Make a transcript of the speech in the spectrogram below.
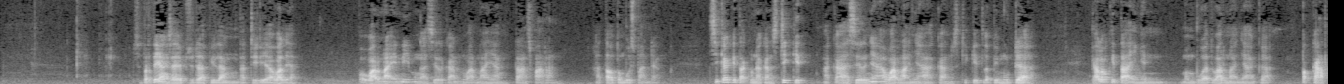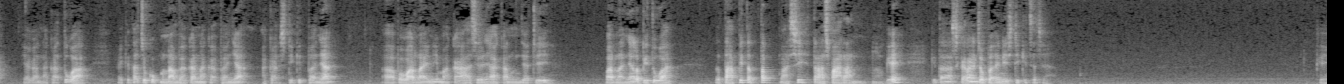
Seperti yang saya sudah bilang tadi di awal ya warna ini menghasilkan warna yang transparan atau tembus pandang. Jika kita gunakan sedikit, maka hasilnya warnanya akan sedikit lebih mudah. Kalau kita ingin membuat warnanya agak pekat, ya kan agak tua, ya kita cukup menambahkan agak banyak, agak sedikit banyak uh, pewarna ini, maka hasilnya akan menjadi warnanya lebih tua, tetapi tetap masih transparan. Oke. Okay? Kita sekarang coba ini sedikit saja. Oke.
